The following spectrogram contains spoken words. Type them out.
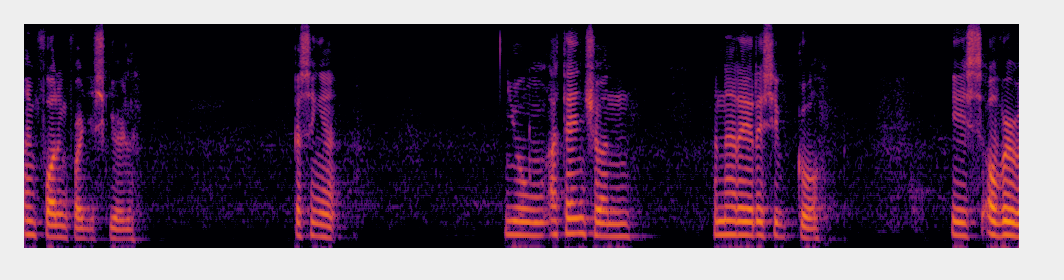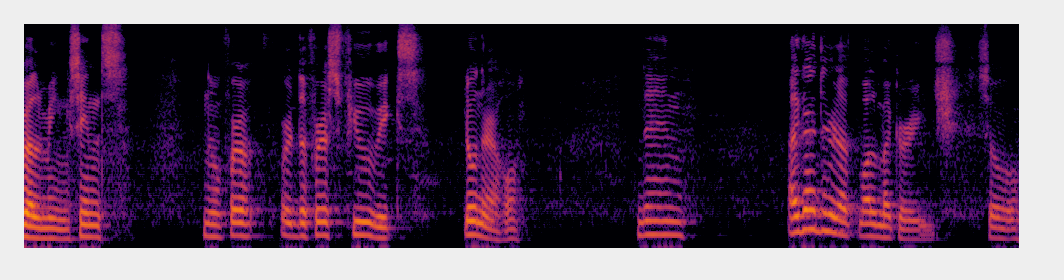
I'm falling for this girl. Kasi nga, yung attention na nare-receive ko is overwhelming since no for for the first few weeks loner ako. Then I gathered up all my courage. So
